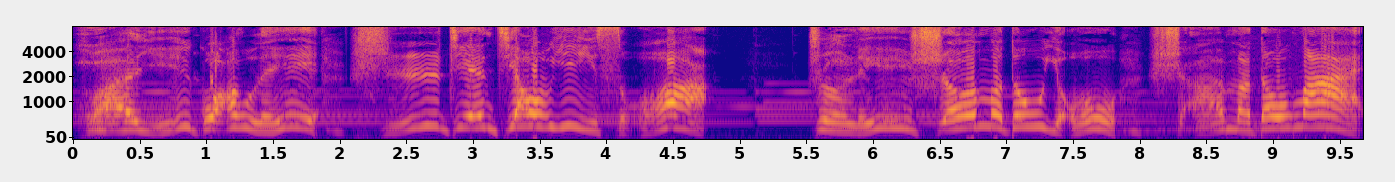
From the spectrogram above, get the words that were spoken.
欢迎光临时间交易所，这里什么都有，什么都卖，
